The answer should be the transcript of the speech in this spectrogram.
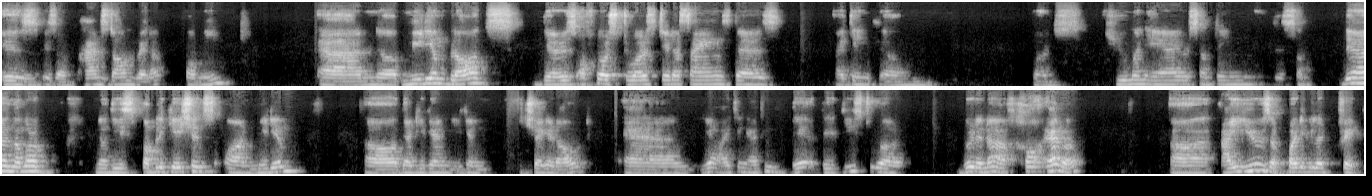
is is a hands down winner for me. And uh, medium blogs there is of course towards data science there's i think um, what's human ai or something there's some there are a number of you know these publications on medium uh, that you can you can check it out and yeah i think i think they, they, these two are good enough however uh, i use a particular trick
